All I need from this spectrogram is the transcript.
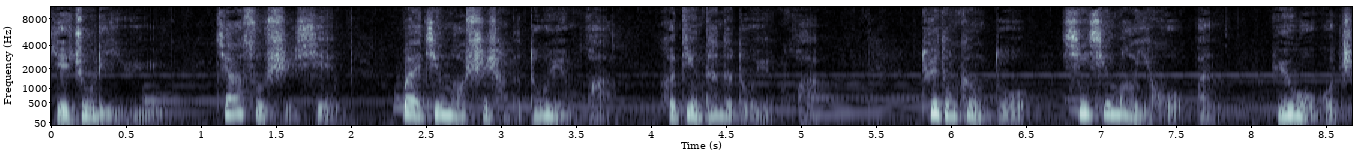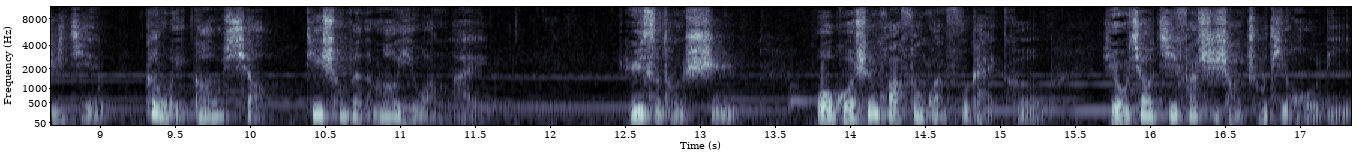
也助力于加速实现外经贸市场的多元化和订单的多元化，推动更多新兴贸易伙伴与我国之间更为高效、低成本的贸易往来。与此同时，我国深化放管服改革，有效激发市场主体活力。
